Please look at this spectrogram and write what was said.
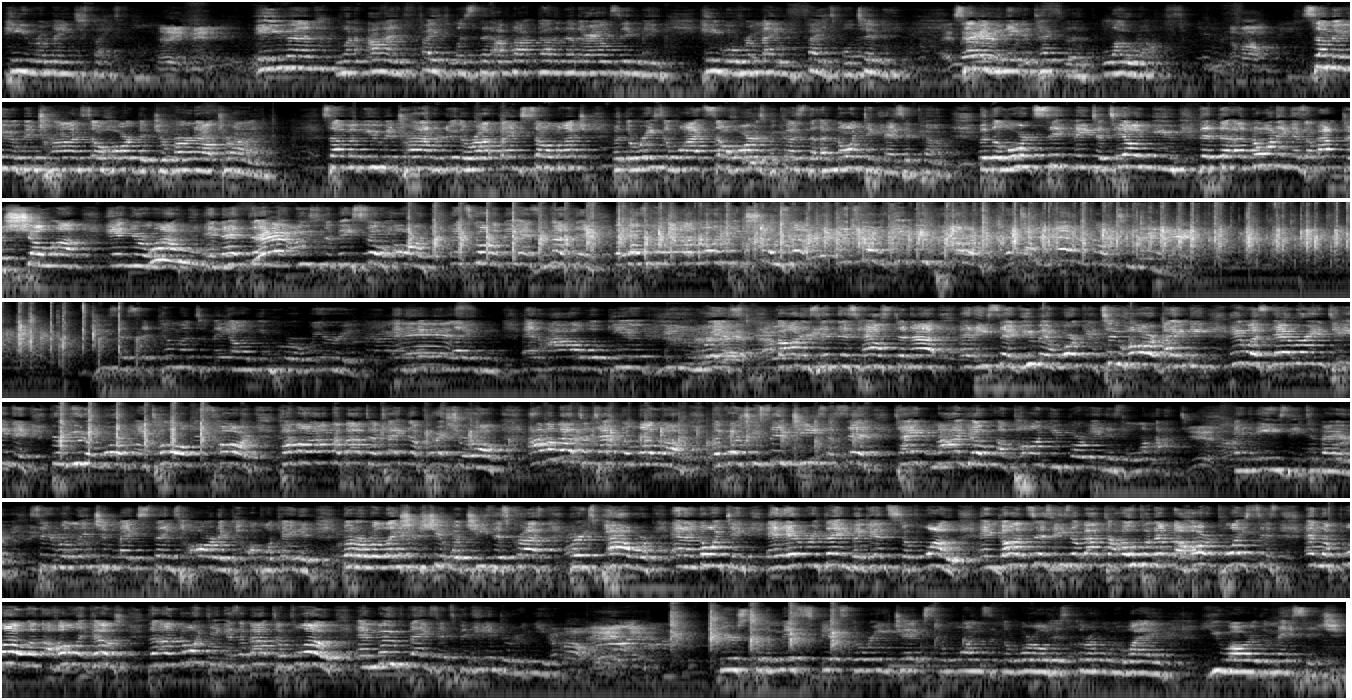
He remains faithful. Amen. Even when I am faithless, that I've not got another ounce in me, He will remain faithful to me. Some of you need to take the load off. Come on. Some of you have been trying so hard that you're burnt out trying. Some of you have been trying to do the right thing so much, but the reason why it's so hard is because the anointing hasn't come. But the Lord sent me to tell you that the anointing is about to show up in your life. And that thing that used to be so hard, it's going to be as nothing. Because and He said, You've been working too hard, baby. It was never intended for you to work and toil this hard. Come on, I'm about to take the pressure off. I'm about to take the load off. Because you see, Jesus said, Take my yoke upon you, for it is light Yes. and easy to bear. See, religion makes things hard and complicated, but a relationship with Jesus Christ brings power and anointing, and everything begins to flow. And God says He's about to open up the hard places, and the flow of the Holy Ghost, the anointing is about to flow and move things that's been hindering you. Come on. Amen. Here's to the misfits, the rejects, the ones that the world has thrown away. You are the message.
